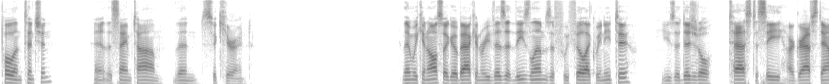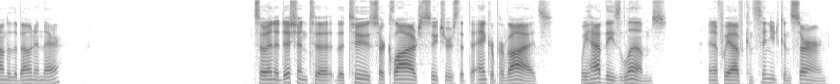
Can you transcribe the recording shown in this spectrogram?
pulling tension and at the same time then securing. Then we can also go back and revisit these limbs if we feel like we need to. Use a digital test to see our grafts down to the bone in there. So in addition to the two cerclage sutures that the anchor provides, we have these limbs, and if we have continued concern,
